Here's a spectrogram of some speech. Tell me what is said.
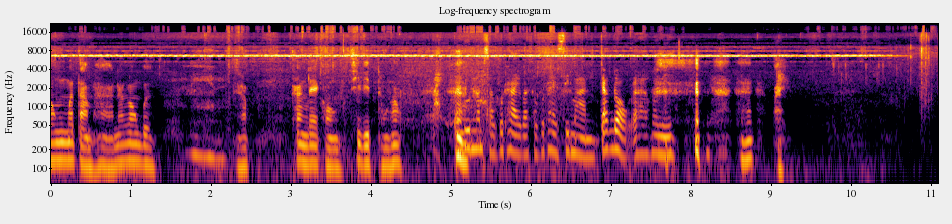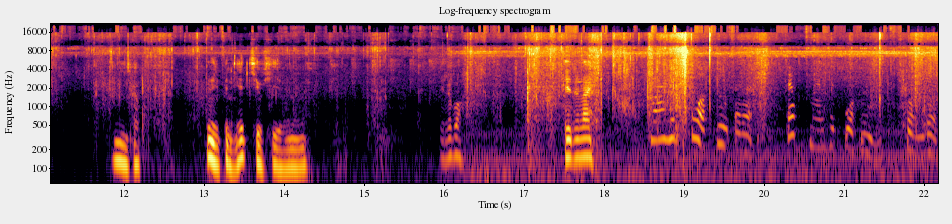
องมาตามหานะลองเบิ่งนะครับครั้งแรกของชีวิตของเราไปไปรุ่นน้ำสาวผู้ไทยว่าสาวผู้ไทยสิมานจักดอกนะคะวันนี้ไปนี่ครับ นี่เป็นเห็ดเขียวๆนะเห็นแล้วบอกเห็ดอะไร ว่าเฮ็ดปวกอยู่แต่แบบแจ๊บแมนเฮ็ดปวกหนึ่งสองดอก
